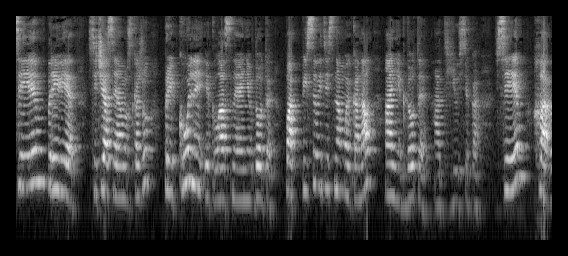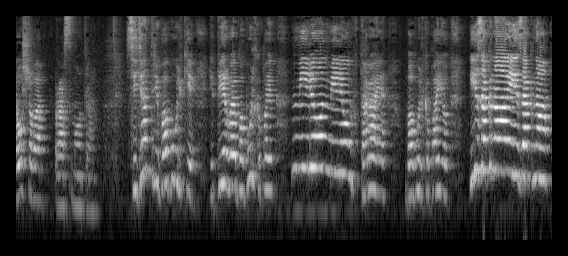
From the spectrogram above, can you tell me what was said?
Всем привет! Сейчас я вам расскажу прикольные и классные анекдоты. Подписывайтесь на мой канал Анекдоты от Юсика. Всем хорошего просмотра! Сидят три бабульки, и первая бабулька поет «Миллион, миллион», вторая бабулька поет «Из окна, из окна»,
